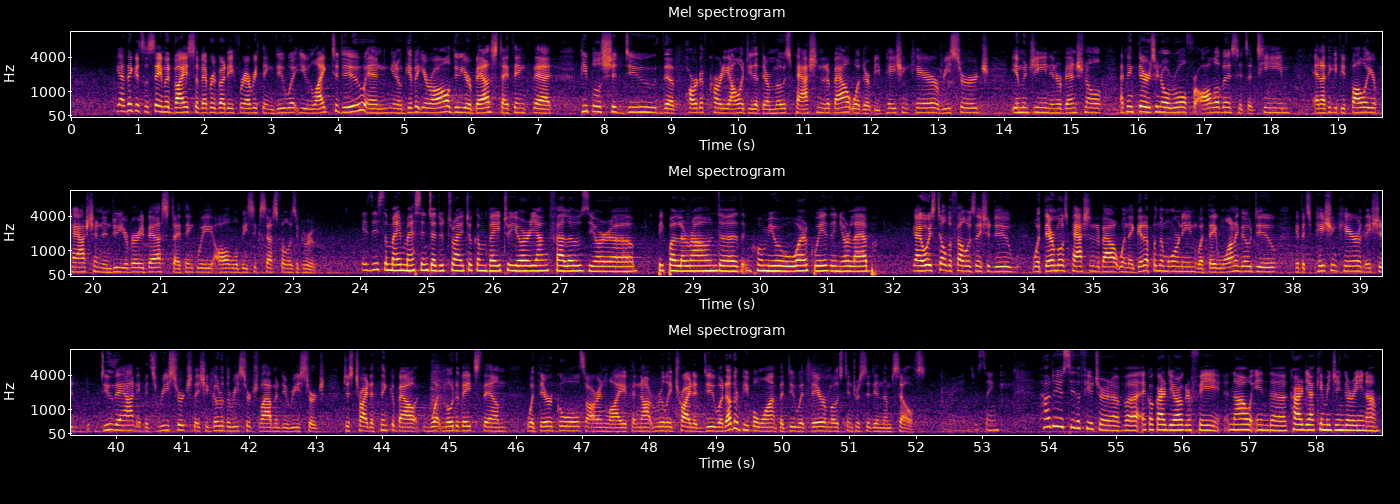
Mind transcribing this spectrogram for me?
Yeah, I think it's the same advice of everybody for everything. Do what you like to do and you know give it your all, do your best. I think that people should do the part of cardiology that they're most passionate about, whether it be patient care, research, imaging, interventional. I think there's you know a role for all of us. It's a team, and I think if you follow your passion and do your very best, I think we all will be successful as a group. Is this the main message that you try to convey to your young fellows, your uh, people around uh, whom you work with in your lab? Yeah, I always tell the fellows they should do what they're most passionate about when they get up in the morning, what they want to go do. If it's patient care, they should do that. If it's research, they should go to the research lab and do research. Just try to think about what motivates them, what their goals are in life, and not really try to do what other people want, but do what they're most interested in themselves. Very interesting. How do you see the future of uh, echocardiography now in the cardiac imaging arena?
